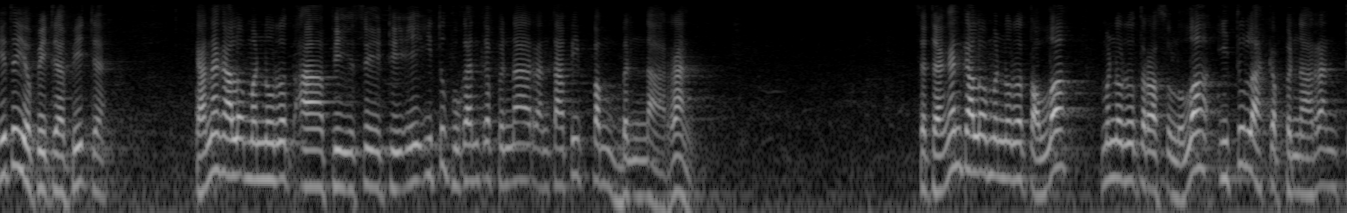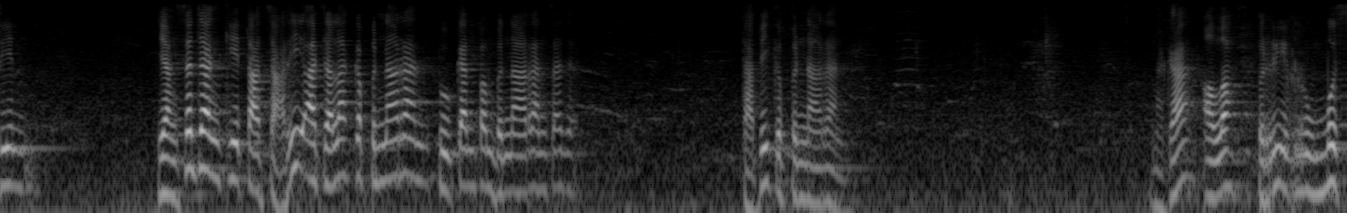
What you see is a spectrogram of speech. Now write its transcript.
Itu ya beda-beda. Karena kalau menurut A, B, C, D, E itu bukan kebenaran tapi pembenaran. Sedangkan kalau menurut Allah, menurut Rasulullah itulah kebenaran din. Yang sedang kita cari adalah kebenaran, bukan pembenaran saja. Tapi kebenaran. Maka Allah beri rumus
